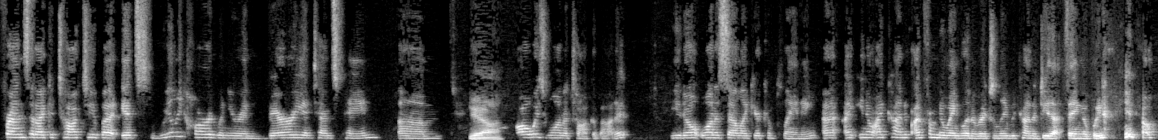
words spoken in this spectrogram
friends that i could talk to but it's really hard when you're in very intense pain um, yeah always want to talk about it you don't want to sound like you're complaining. I, I, you know, I kind of, I'm from New England originally. We kind of do that thing of we, you know,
